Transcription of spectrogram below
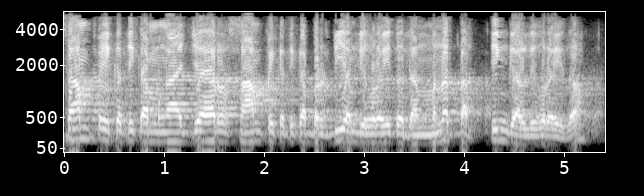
sampai ketika mengajar, sampai ketika berdiam di Huraido dan menetap tinggal di Huraido,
